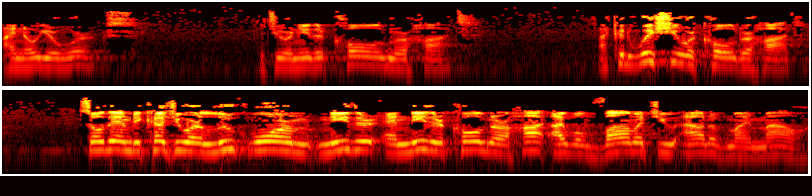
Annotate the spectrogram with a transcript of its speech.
I know your works, that you are neither cold nor hot. I could wish you were cold or hot. So then, because you are lukewarm, neither and neither cold nor hot, I will vomit you out of my mouth.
